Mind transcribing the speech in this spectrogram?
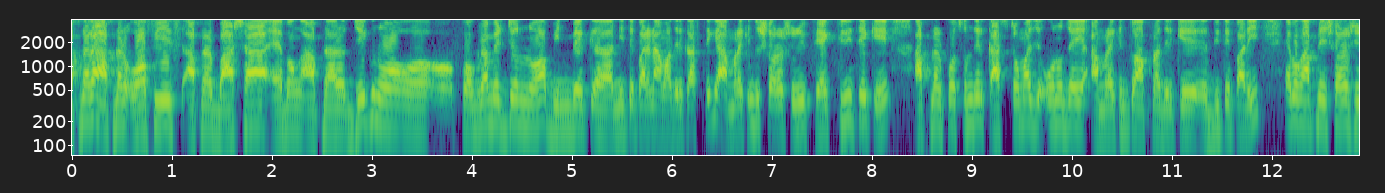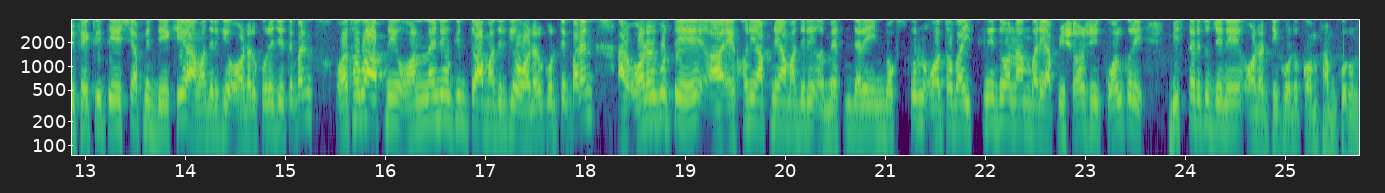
আপনারা আপনার অফিস আপনার বাসা এবং আপনার যে কোনো প্রোগ্রামের জন্য বিনব্যাগ নিতে পারেন আমাদের কাছ থেকে। আমরা কিন্তু সরাসরি ফ্যাক্টরি থেকে আপনার পছন্দের কাস্টমাইজ অনুযায়ী আমরা কিন্তু আপনাদেরকে দিতে পারি। এবং আপনি সরাসরি ফ্যাক্টরিতে এসে আপনি দেখে আমাদেরকে অর্ডার করে যেতে পারেন। অথবা আপনি অনলাইনেও কিন্তু আমাদেরকে অর্ডার করতে পারেন। আর অর্ডার করতে এখনই আপনি আমাদের মেসেঞ্জারে ইনবক্স করুন অথবা স্ক্রিনে দেওয়া নাম্বারে আপনি সরাসরি কল করে বিস্তারিত জেনে অর্ডারটি কনফার্ম করুন।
